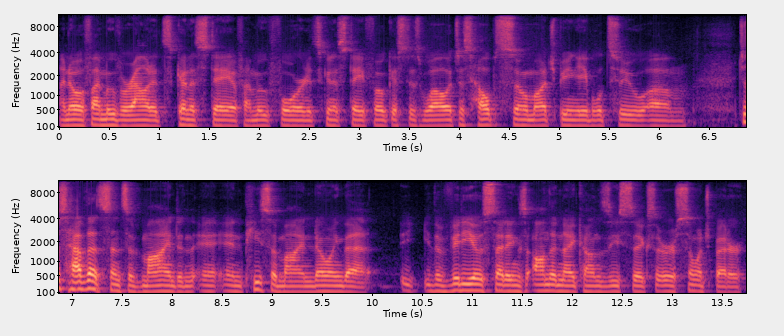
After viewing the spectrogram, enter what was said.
I know if I move around, it's to stay. If I move forward, it's to stay focused as well. It just helps so much being able to um, just have that sense of mind and, and peace of mind knowing that the video settings on the Nikon Z6 are so much better.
